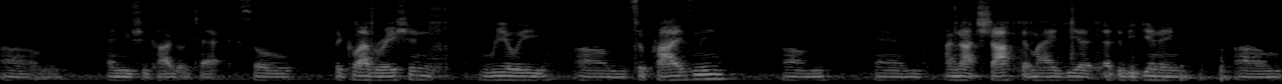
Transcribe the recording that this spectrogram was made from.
um, and U Chicago Tech. So the collaboration really um, surprised me, um, and I'm not shocked that my idea at the beginning um,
